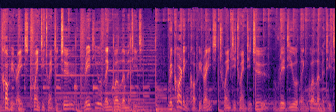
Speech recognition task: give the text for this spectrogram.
Copyright 2022 Radiolingua Limited. Recording copyright 2022 Radiolingua Limited.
